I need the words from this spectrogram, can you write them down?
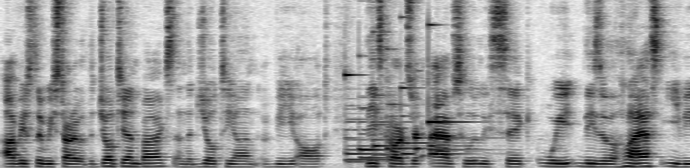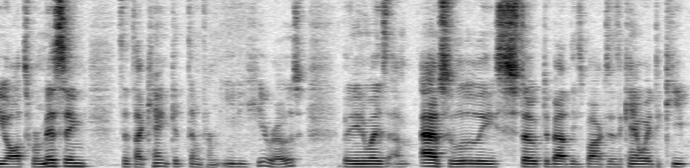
Obviously, we started with the Jolteon box and the Jolteon V alt. These cards are absolutely sick. We These are the last Eevee alts we're missing since I can't get them from Eevee Heroes. But anyways, I'm absolutely stoked about these boxes. I can't wait to keep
